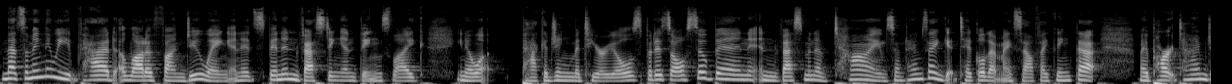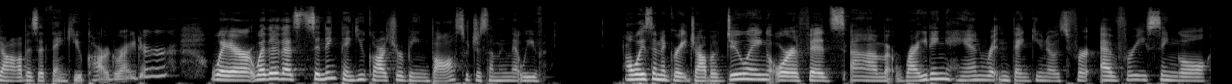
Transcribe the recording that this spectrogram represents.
And that's something that we've had a lot of fun doing. And it's been investing in things like, you know, packaging materials, but it's also been investment of time. Sometimes I get tickled at myself. I think that my part-time job is a thank you card writer, where whether that's sending thank you cards for being boss, which is something that we've always done a great job of doing, or if it's um, writing handwritten thank you notes for every single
